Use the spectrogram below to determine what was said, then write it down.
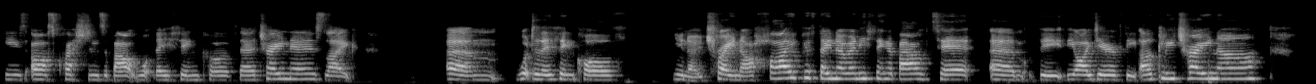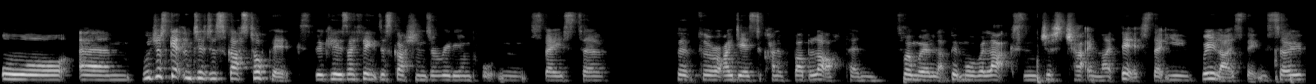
he's asked questions about what they think of their trainers, like um, what do they think of you know trainer hype if they know anything about it um, the the idea of the ugly trainer or um, we'll just get them to discuss topics because i think discussions are really important space to for, for ideas to kind of bubble up and it's when we're a bit more relaxed and just chatting like this that you realize things. So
